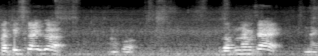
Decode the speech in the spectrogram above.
खातीस काय नको. जपणार काय? नाही.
